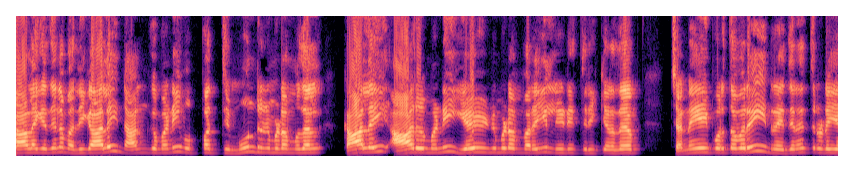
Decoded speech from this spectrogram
நாளைய தினம் அதிகாலை நான்கு மணி முப்பத்தி மூன்று நிமிடம் முதல் காலை ஆறு மணி ஏழு நிமிடம் வரையில் நீடித்திருக்கிறது. சென்னையை பொறுத்தவரை இன்றைய தினத்தினுடைய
